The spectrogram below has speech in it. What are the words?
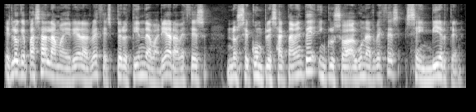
es lo que pasa la mayoría de las veces, pero tiende a variar. A veces no se cumple exactamente, incluso algunas veces se invierten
